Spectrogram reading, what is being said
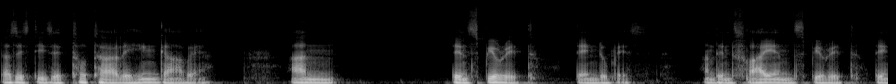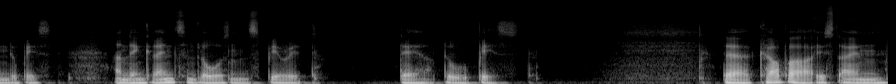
Das ist diese totale Hingabe an den Spirit, den du bist, an den freien Spirit, den du bist, an den grenzenlosen Spirit, der du bist. Der Körper ist ein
